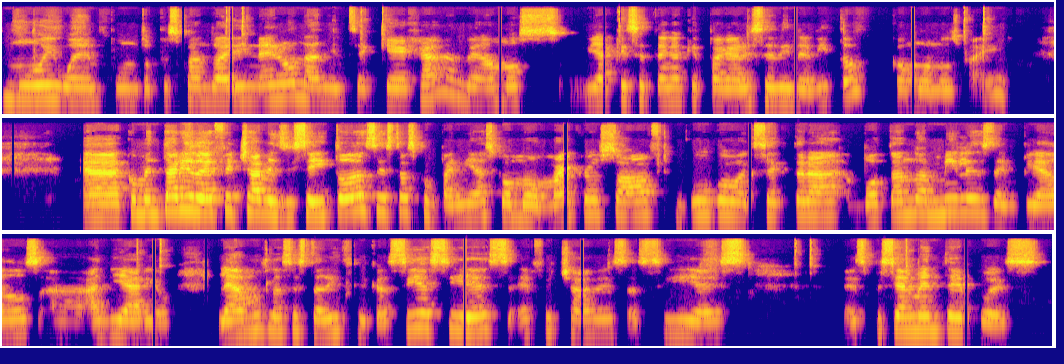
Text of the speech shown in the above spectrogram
Muy buen punto. Pues cuando hay dinero nadie se queja. Veamos, ya que se tenga que pagar ese dinerito, cómo nos va a ir. Ah, comentario de F. Chávez dice, y todas estas compañías como Microsoft, Google, etcétera, votando a miles de empleados a diario. Leamos las estadísticas. Sí, así es, F. Chávez, así es. Especialmente, pues,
